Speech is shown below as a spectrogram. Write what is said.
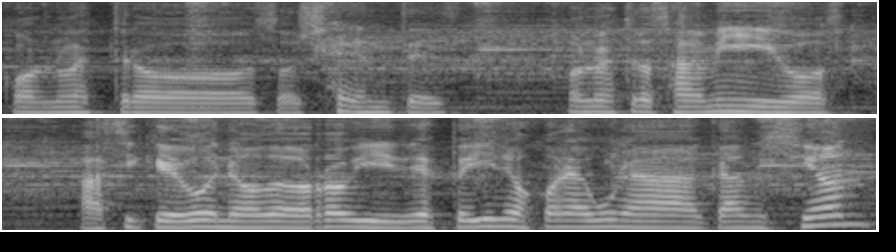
con nuestros oyentes, con nuestros amigos. Así que bueno, Robbie, despedimos con alguna canción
